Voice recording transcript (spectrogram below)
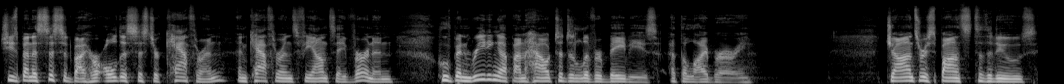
She's been assisted by her oldest sister, Catherine, and Catherine's fiance, Vernon, who've been reading up on how to deliver babies at the library. John's response to the news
